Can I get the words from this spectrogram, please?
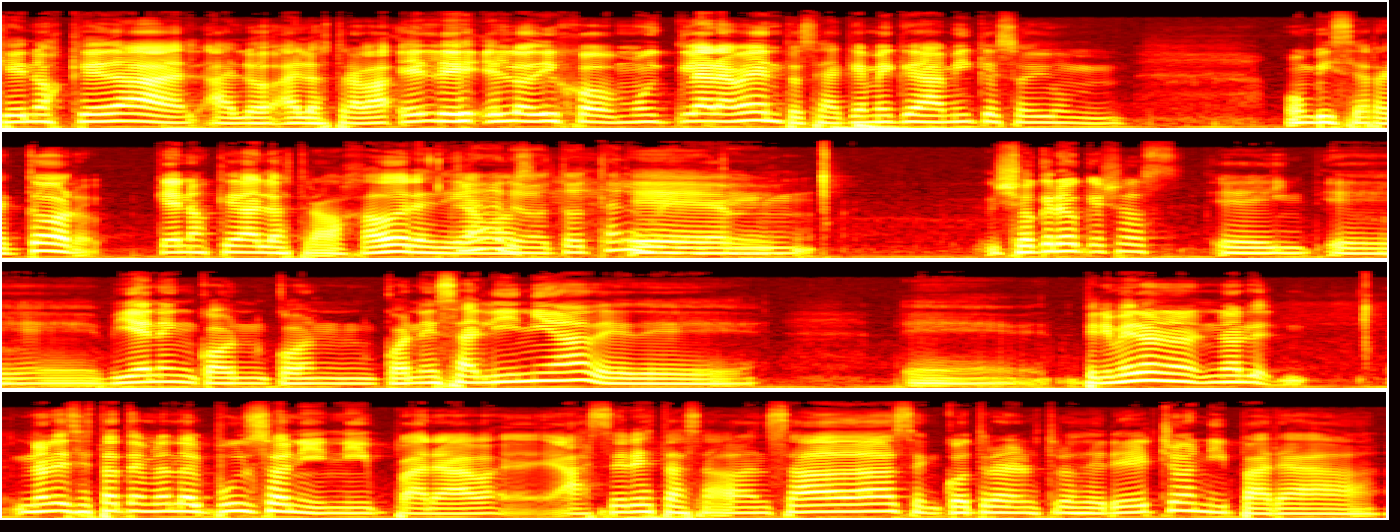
¿qué nos queda a, los trabajadores? Él, él, lo dijo muy claramente, o sea, ¿qué me queda a mí que soy un, un vicerrector? ¿Qué nos queda a los trabajadores, digamos? Claro, totalmente. Em, yo creo que ellos eh, eh, vienen con, con, esa línea de... Eh, primero, no, no, les está temblando el pulso ni, ni para hacer estas avanzadas en contra de nuestros derechos, ni para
